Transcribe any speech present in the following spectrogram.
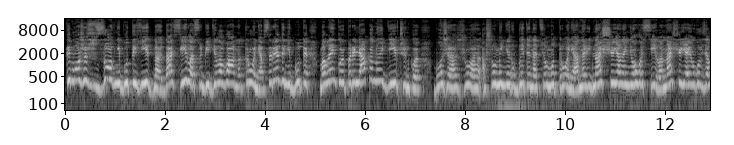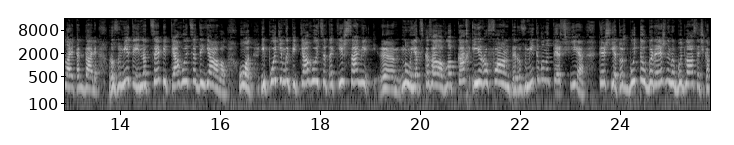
Ти можеш ззовні бути гідною, да? сіла собі ділова на троні, а всередині бути маленькою переляканою дівчинкою. Боже, а що, а що мені робити на цьому троні? А навіть нащо я на нього сіла? Нащо я його взяла і так далі? Розумієте? І на це підтягується диявол. От, і потім і підтягуються такі ж самі, е, ну я б сказала, в лапках іерофанти. Розумієте, вони теж є. Теж є. Тож будьте обережними, будь ласочка,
